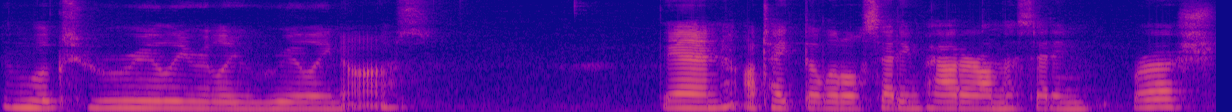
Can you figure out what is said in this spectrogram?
and looks really, really, really nice. Then I'll take the little setting powder on the setting brush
